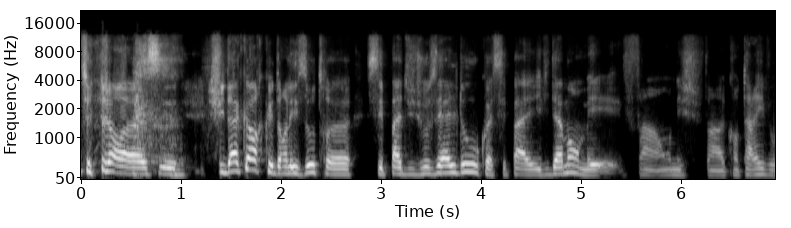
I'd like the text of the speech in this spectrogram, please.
Genre, euh, je suis d'accord que dans les autres, c'est pas du José Aldo, quoi. C'est pas évidemment, mais enfin, on est, enfin, quand t'arrives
